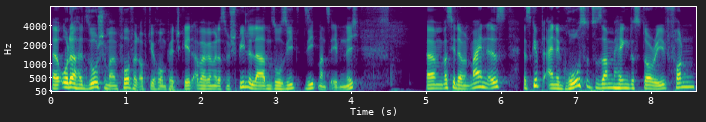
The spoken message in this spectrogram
äh, oder halt so schon mal im Vorfeld auf die Homepage geht, aber wenn man das im Spieleladen so sieht, sieht man es eben nicht. Ähm, was sie damit meinen ist, es gibt eine große zusammenhängende Story von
